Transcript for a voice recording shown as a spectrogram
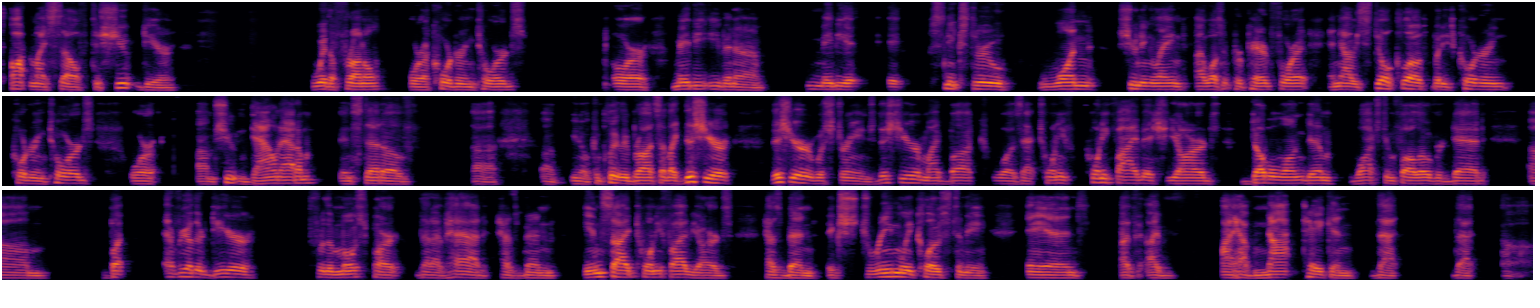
taught myself to shoot deer with a frontal or a quartering towards, or maybe even a maybe it it sneaks through one shooting lane. I wasn't prepared for it, and now he's still close, but he's quartering quartering towards, or I'm shooting down at him instead of, uh, uh, you know, completely broadside. Like this year, this year was strange. This year, my buck was at 20, 25 ish yards, double lunged him, watched him fall over dead. Um, but every other deer, for the most part, that I've had has been inside 25 yards has been extremely close to me, and I've I've I have not taken that that uh,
